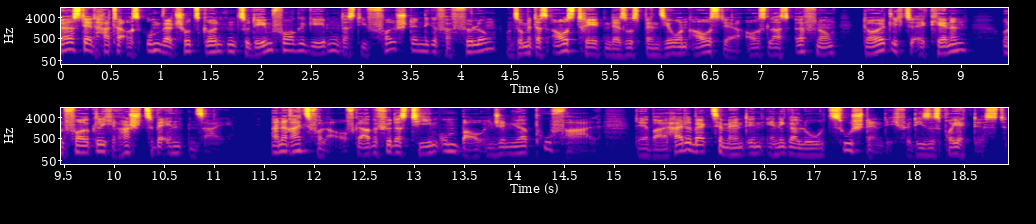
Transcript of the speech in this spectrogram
Ørsted hatte aus Umweltschutzgründen zudem vorgegeben, dass die vollständige Verfüllung und somit das Austreten der Suspension aus der Auslassöffnung deutlich zu erkennen und folglich rasch zu beenden sei. Eine reizvolle Aufgabe für das Team um Bauingenieur Pufal, der bei Heidelberg Zement in Ennigerloh zuständig für dieses Projekt ist.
